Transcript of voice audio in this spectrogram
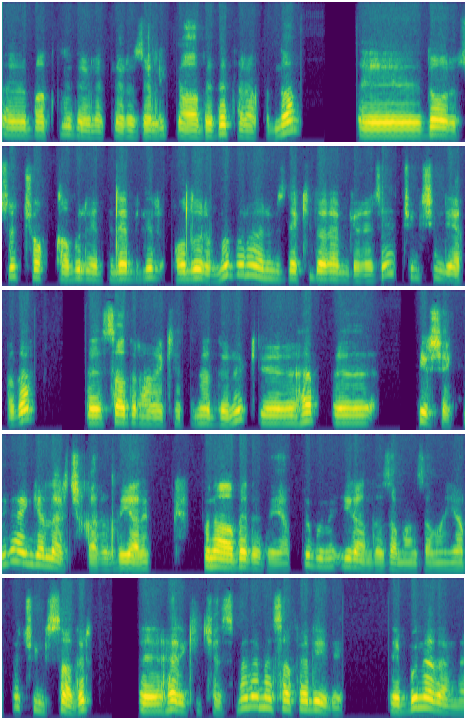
e, batılı devletler özellikle ABD tarafından e, doğrusu çok kabul edilebilir olur mu? Bunu önümüzdeki dönem göreceğiz. Çünkü şimdiye kadar e, Sadır hareketine dönük e, hep e, bir şekilde engeller çıkarıldı. Yani bunu ABD de yaptı, bunu İran da zaman zaman yaptı. Çünkü Sadır e, her iki kesime de mesafeliydi. E, bu nedenle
